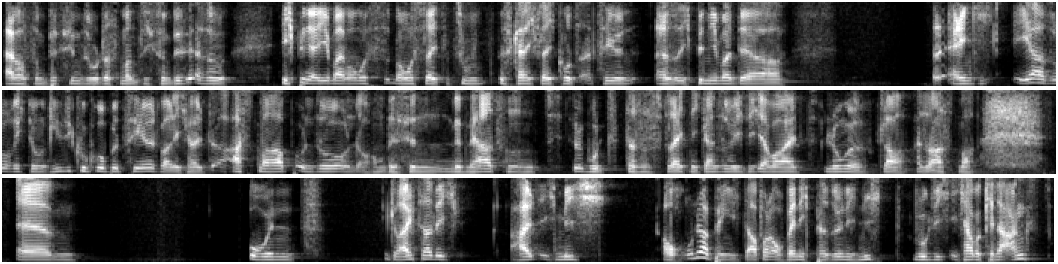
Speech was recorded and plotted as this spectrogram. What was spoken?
Einfach so ein bisschen so, dass man sich so ein bisschen, also ich bin ja jemand, man muss, man muss vielleicht dazu, das kann ich vielleicht kurz erzählen, also ich bin jemand, der eigentlich eher so Richtung Risikogruppe zählt, weil ich halt Asthma habe und so und auch ein bisschen mit dem Herzen und gut, das ist vielleicht nicht ganz so wichtig, aber halt Lunge, klar, also Asthma. Ähm, und gleichzeitig halte ich mich auch unabhängig davon, auch wenn ich persönlich nicht wirklich, ich habe keine Angst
